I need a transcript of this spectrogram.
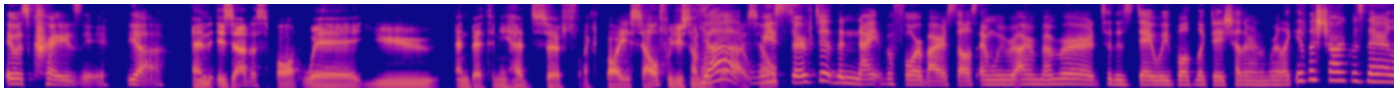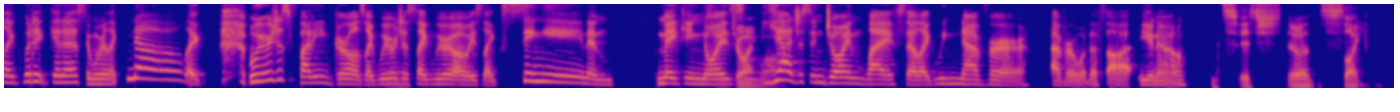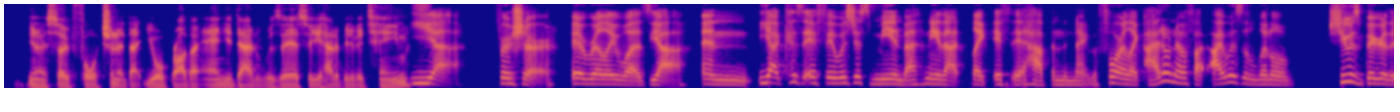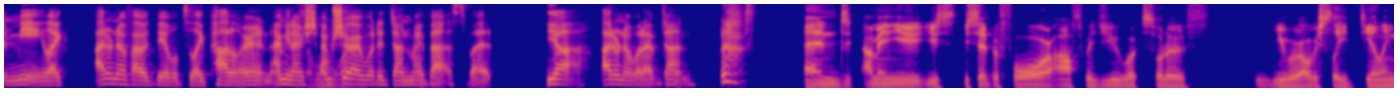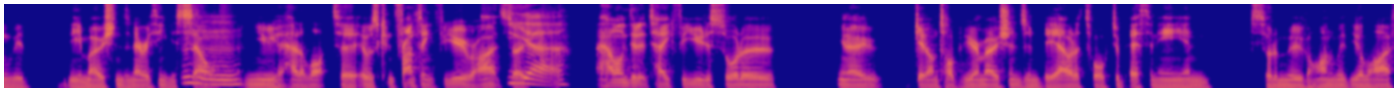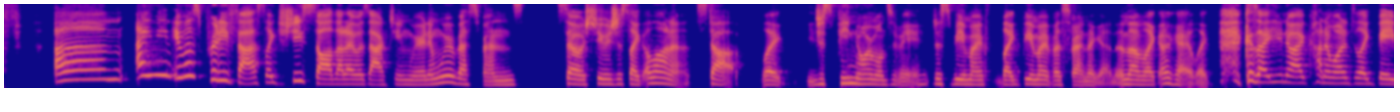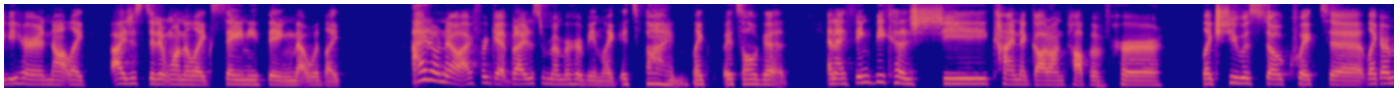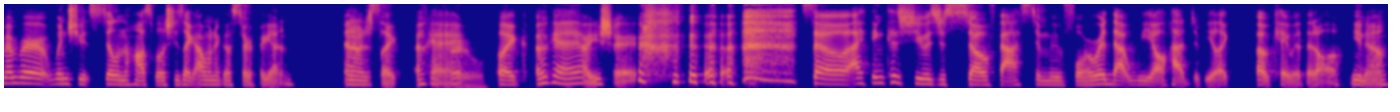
it was crazy. Yeah. And is that a spot where you and Bethany had surfed like by yourself? Would you sometimes yeah, we surfed it the night before by ourselves, and we were. I remember to this day we both looked at each other and we are like, if a shark was there, like would it get us? And we were like, no. Like we were just funny girls. Like we were just like we were always like singing and making noise. Yeah, just enjoying life. So like we never ever would have thought, you know. It's it's uh, it's like you know, so fortunate that your brother and your dad was there. So you had a bit of a team. Yeah, for sure. It really was. Yeah. And yeah, because if it was just me and Bethany, that like if it happened the night before, like I don't know if I, I was a little, she was bigger than me. Like I don't know if I would be able to like paddle her in. I mean, I'm, I'm sure I would have done my best, but yeah, I don't know what I've done. and I mean, you, you, you said before afterwards, you were sort of, you were obviously dealing with the emotions and everything yourself. Mm-hmm. And you had a lot to, it was confronting for you, right? So, yeah. How long did it take for you to sort of, you know, get on top of your emotions and be able to talk to Bethany and sort of move on with your life? Um, I mean, it was pretty fast. Like she saw that I was acting weird and we were best friends. So she was just like, Alana, stop. Like, just be normal to me. Just be my like be my best friend again. And I'm like, okay, like because I, you know, I kind of wanted to like baby her and not like I just didn't want to like say anything that would like, I don't know, I forget, but I just remember her being like, it's fine, like it's all good. And I think because she kind of got on top of her, like she was so quick to, like, I remember when she was still in the hospital, she's like, I want to go surf again. And I was just like, okay, like, okay, are you sure? so I think because she was just so fast to move forward that we all had to be like, okay with it all, you know?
